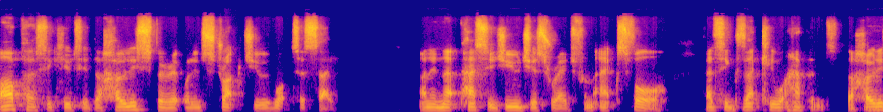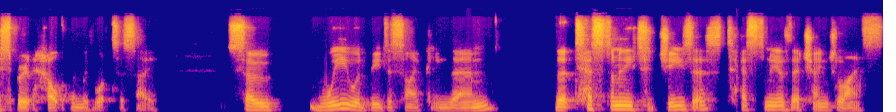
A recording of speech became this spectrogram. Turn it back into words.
are persecuted, the Holy Spirit will instruct you what to say. And in that passage you just read from Acts 4, that's exactly what happened. The Holy Spirit helped them with what to say. So we would be discipling them that testimony to Jesus, testimony of their changed life,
